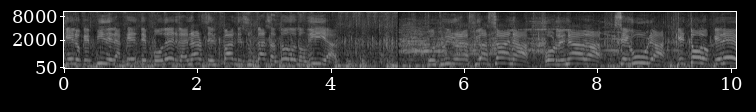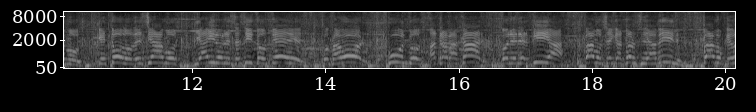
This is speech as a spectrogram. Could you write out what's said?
que es lo que pide la gente, poder ganarse el pan de su casa todos los días construir una ciudad sana, ordenada, segura, que todos queremos, que todos deseamos y ahí lo necesito ustedes. Por favor, juntos a trabajar con energía. Vamos el 14 de abril, vamos que vamos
